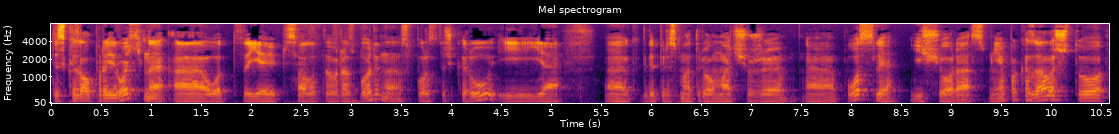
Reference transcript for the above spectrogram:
Ты сказал про Ерохина, а вот я писал это в разборе на sports.ru, и я когда пересматривал матч уже после, еще раз, мне показалось, что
